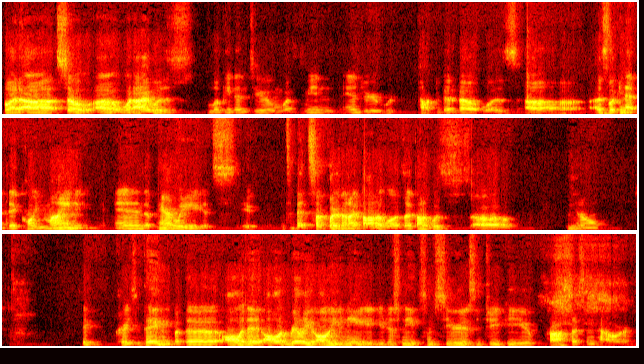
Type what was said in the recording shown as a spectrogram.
But uh, so uh, what I was looking into and what me and Andrew were talked a bit about was uh, I was looking at Bitcoin mining, and apparently it's it, it's a bit simpler than I thought it was. I thought it was uh, you know big crazy thing, but the all it is all it really all you need you just need some serious GPU processing power,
